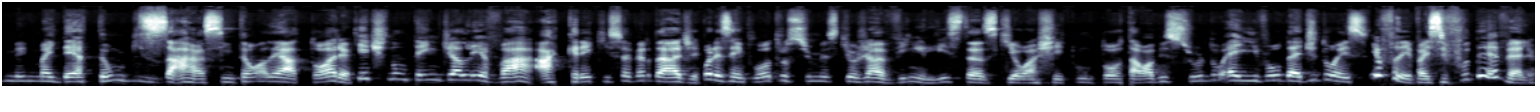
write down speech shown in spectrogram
uma ideia tão bizarra, assim, tão aleatória, que a gente não tende a levar a crer que isso é verdade. Por exemplo, outros filmes que eu já vi em listas que eu achei um total absurdo é Evil Dead 2. E eu falei, vai se fuder, velho.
